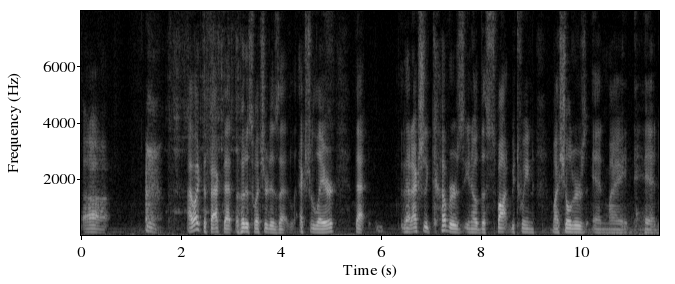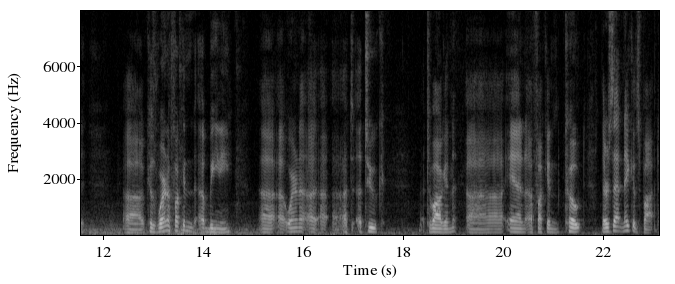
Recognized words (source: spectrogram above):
Uh, I like the fact that a hooded sweatshirt is that extra layer that that actually covers, you know, the spot between my shoulders and my head because uh, wearing a fucking a beanie, uh, uh, wearing a a, a, a, toque, a toboggan, uh, and a fucking coat, there's that naked spot.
